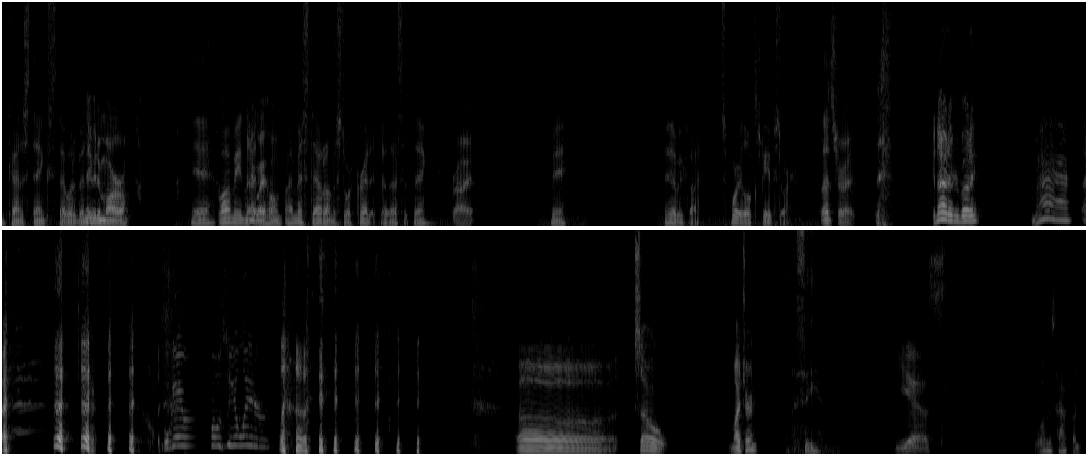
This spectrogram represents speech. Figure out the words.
it kind of stinks. That would have been. Maybe tomorrow Yeah. Well, I mean, on I, way home. I missed out on the store credit though. That's the thing. Right. Me. Yeah. It'll be fine. Support your local game store. That's right. Good night, everybody. Bye. okay, we'll see you later. uh, So, my turn. See. Yes. What has happened?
